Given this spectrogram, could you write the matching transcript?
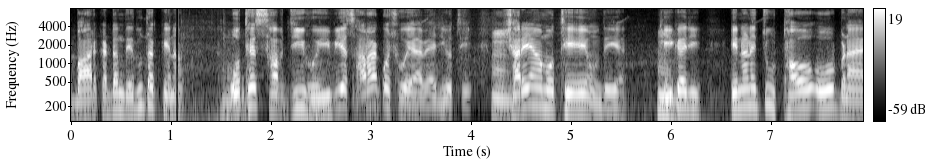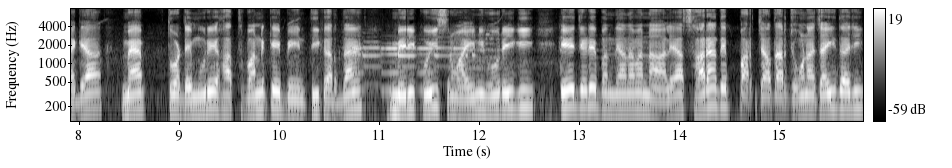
ਬਾਹਰ ਕੱਢਣ ਦੇ ਦੂ ਧੱਕੇ ਨਾਲ। ਉੱਥੇ ਸਬਜ਼ੀ ਹੋਈ ਵੀ ਹੈ ਸਾਰਾ ਕੁਝ ਹੋਇਆ ਹੋਇਆ ਜੀ ਉੱਥੇ। ਸ਼ਰੇਆਮ ਉੱਥੇ ਇਹ ਆਉਂਦੇ ਆ ਠੀਕ ਹੈ ਜੀ। ਇਹਨਾਂ ਨੇ ਝੂਠਾ ਉਹ ਬਣਾਇਆ ਗਿਆ। ਮੈਂ ਤੁਹਾਡੇ ਮੂਰੇ ਹੱਥ ਬੰਨ੍ਹ ਕੇ ਬੇਨਤੀ ਕਰਦਾ ਮੇਰੀ ਕੋਈ ਸੁਣਵਾਈ ਨਹੀਂ ਹੋ ਰਹੀਗੀ। ਇਹ ਜਿਹੜੇ ਬੰਦਿਆਂ ਦਾ ਮੈਂ ਨਾਂ ਲਿਆ ਸਾਰਿਆਂ ਤੇ ਪਰਚਾ ਦਰਜ ਹੋਣਾ ਚਾਹੀਦਾ ਜੀ।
